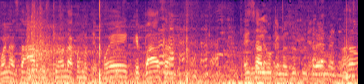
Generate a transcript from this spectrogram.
Buenas tardes, ¿qué onda? ¿Cómo te fue? ¿Qué pasa? Es algo que nosotros traemos. Ajá.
